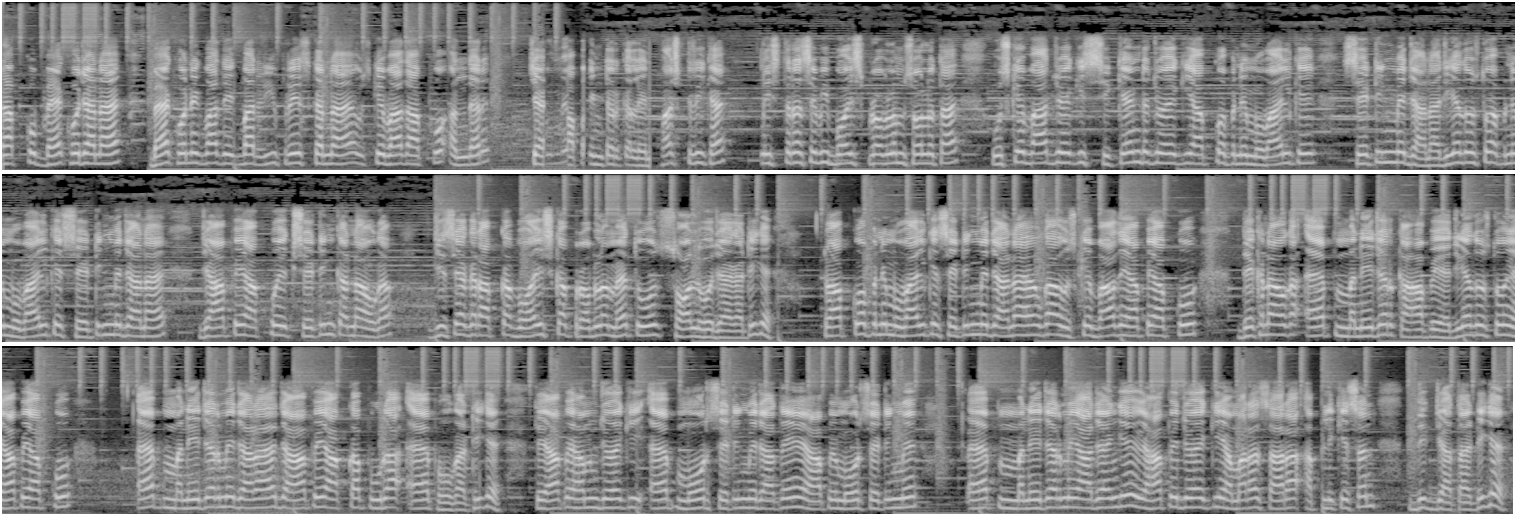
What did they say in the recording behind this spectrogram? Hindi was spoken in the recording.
आपको बैक हो जाना है। बैक होने के बाद एक बार रिफ्रेश करना है, उसके बाद आपको अंदर चैट रूम में आप इंटर कर लेना। फ़र्स्ट ट्रिक है। इस तरह से भी वॉइस प्रॉब्लम सॉल्व होता है। उसके बाद जो है कि सेकेंड जो है कि आपको अपने मोबाइल के सेटिंग में जाना जी हाँ दोस्तों, अपने मोबाइल के सेटिंग में जाना है, जहाँ पे आपको एक सेटिंग करना होगा, जिससे अगर आपका वॉइस का प्रॉब्लम है तो सॉल्व हो जाएगा, ठीक है? तो आपको अपने मोबाइल के सेटिंग में जाना होगा, उसके बाद यहाँ पे आपको देखना होगा ऐप मैनेजर कहाँ पे है। जी हाँ दोस्तों, यहाँ पे आपको ऐप मैनेजर में जाना है, जहाँ पे आपका पूरा ऐप होगा, ठीक है? तो यहाँ पे हम जो है कि ऐप मोर सेटिंग में जाते हैं। यहाँ पे मोर सेटिंग में ऐप मैनेजर में आ जाएँगे। यहाँ पे जो है कि हमारा सारा एप्लीकेशन दिख जाता है, ठीक है?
